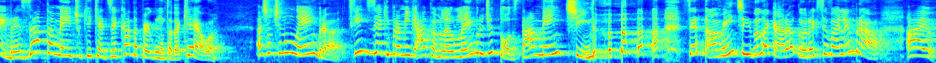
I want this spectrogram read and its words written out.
lembra exatamente o que quer dizer cada pergunta daquela? A gente não lembra. Quem dizer aqui pra mim, ai, ah, Pamela, eu lembro de todos, tá mentindo. você tá mentindo na cara dura que você vai lembrar. Ai,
